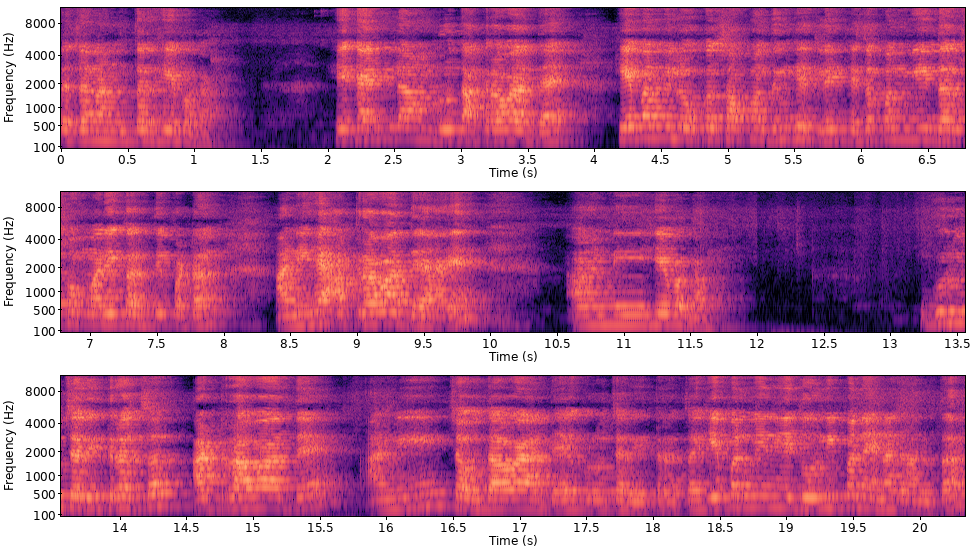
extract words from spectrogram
त्याच्यानंतर हे बघा. हे काय दिलं अमृत अकरावा अध्याय. हे पण मी लोकल शॉपमधून घेतले. ह्याचं पण मी दर सोमवारी करते पठण. आणि हे अकरावा अध्याय आहे. आणि हे बघा. गुरुचरित्राचं अठरावा अध्याय आणि चौदावा अध्याय गुरुचरित्राचं. हे पण मी हे दोन्ही पण आहे ना ग्रंथ.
